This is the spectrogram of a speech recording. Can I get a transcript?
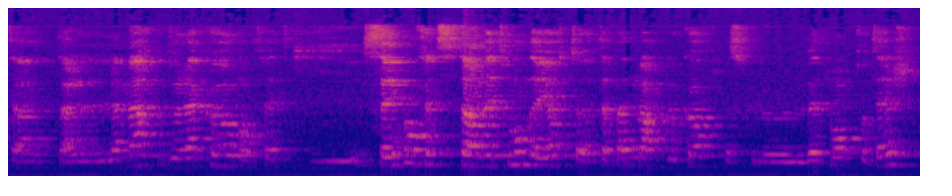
t'as la marque de la corde, en fait, qui. Ça dépend, en fait, si t'as un vêtement, d'ailleurs, t'as pas de marque de corde, parce que le, vêtement protège.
